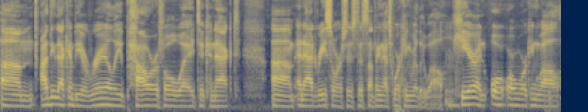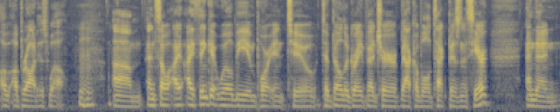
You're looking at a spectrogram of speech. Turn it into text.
Um, I think that can be a really powerful way to connect um, and add resources to something that's working really well mm-hmm. here and or, or working well a- abroad as well. Mm-hmm. Um, and so I, I think it will be important to to build a great venture backable tech business here, and then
